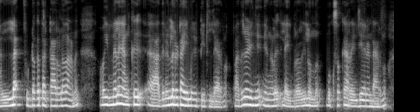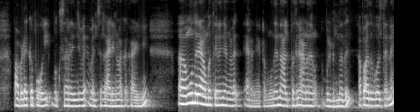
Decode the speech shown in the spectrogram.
നല്ല ഫുഡൊക്കെ തട്ടാറുള്ളതാണ്. അപ്പോൾ ഇന്നലെ ഞങ്ങൾക്ക് അതിനുള്ളൊരു ടൈം കിട്ടിയിട്ടില്ലായിരുന്നു. അപ്പോൾ അത് കഴിഞ്ഞ് ഞങ്ങൾ ലൈബ്രറിയിലൊന്ന് ബുക്സൊക്കെ അറേഞ്ച് ചെയ്യാനുണ്ടായിരുന്നു. അപ്പോൾ അവിടെയൊക്കെ പോയി ബുക്സ് അറേഞ്ച്മെന്റ്സും കാര്യങ്ങളൊക്കെ കഴിഞ്ഞ് മൂന്നര ആകുമ്പോഴത്തേനും ഞങ്ങൾ ഇറങ്ങി കേട്ടോ മൂന്നേ നാൽപ്പതിനാണ് വിടുന്നത്. അപ്പോൾ അതുപോലെ തന്നെ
